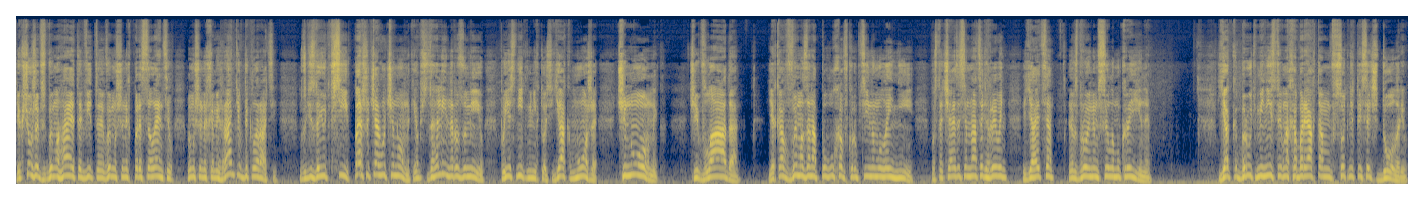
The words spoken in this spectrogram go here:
якщо вже вимагаєте від е, вимушених переселенців, вимушених емігрантів декларацій, ну, тоді здають всі, в першу чергу чиновники. Я взагалі не розумію. Поясніть мені хтось, як може чиновник чи влада, яка вимазана по вуха в корупційному лайні, постачає за 17 гривень яйця Збройним силам України. Як беруть міністрів на хабарях там в сотні тисяч доларів.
